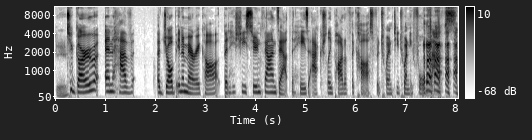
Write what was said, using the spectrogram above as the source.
Yeah. to go and have a job in America, but he, she soon finds out that he's actually part of the cast for 2024 MAFS.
